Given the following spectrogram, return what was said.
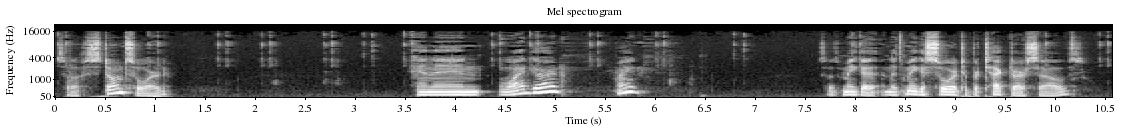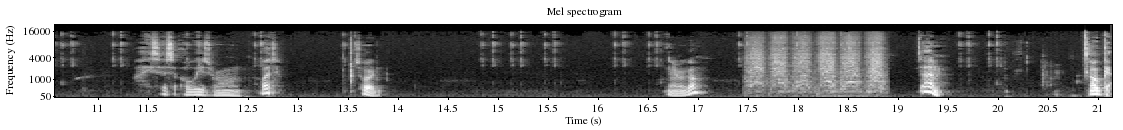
So stone sword. And then wide guard, right? So let's make a let's make a sword to protect ourselves. Is this always wrong? What? Sword. There we go. Done. Okay.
